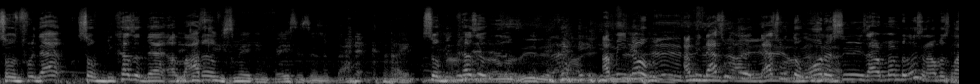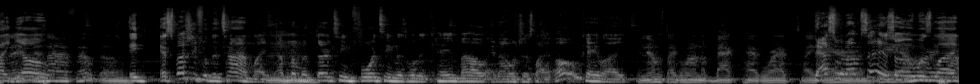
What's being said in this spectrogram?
so for that, so because of that, a he lot of keeps making faces in the back. like, so because of I mean, no, I mean that's what the, that's what the water series. I remember. Listen, I was like, yo, that's how I felt though. it, especially for the time. Like I mm-hmm. remember 13, 14 is when it came out, and I was just like, oh, okay, like and that was like around the backpack rap type. That's what. I'm saying. So it was like.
